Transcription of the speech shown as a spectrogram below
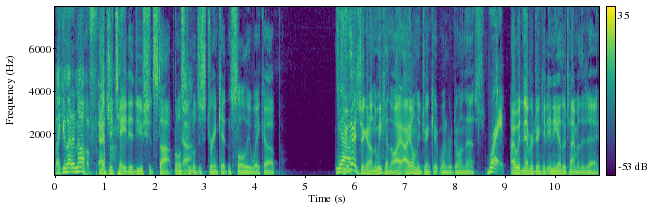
Like you had enough. agitated, you should stop. Most Yeah. people just drink it and slowly wake up. Yeah. You guys drink it on the weekend though. I, I only drink it when we're doing this. right. I would never drink it any other time of the day.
